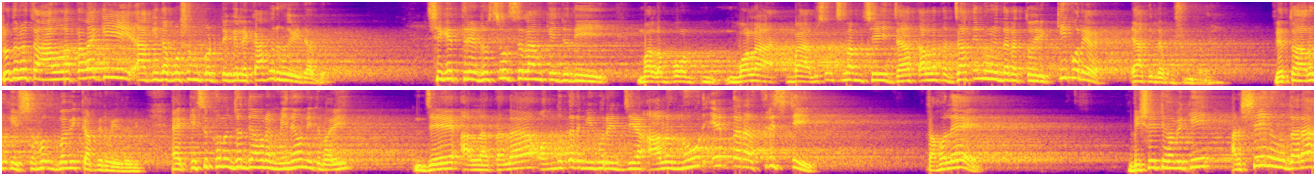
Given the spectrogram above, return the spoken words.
প্রথমে তো আল্লাহ তালাকে আকিদা পোষণ করতে গেলে কাফের হয়ে যাবে? সেক্ষেত্রে রসুল সাল্লামকে যদি বলা ব- রসুল সাল্লাম সেই জাত, আল্লাহ তার জাতি নুরের দ্বারা তৈরি, কি করে আকিদা পোষণ করে? যেহেতু আরও কি সহজভাবেই কাফের হয়ে যাবে। হ্যাঁ কিছুক্ষণ যদি আমরা মেনেও নিতে পারি যে আল্লাহ তালা অন্ধকারের বিপরীত যে আলো নূর এর দ্বারা সৃষ্টি। তাহলে বিষয়টি হবে কি? আর সেই নূর দ্বারা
